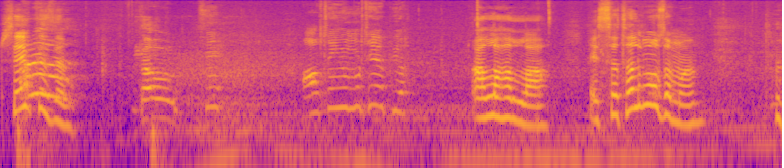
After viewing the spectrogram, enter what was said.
Sev kızım. Tavuk. Sen altın yumurta yapıyor. Allah Allah. E satalım o zaman.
